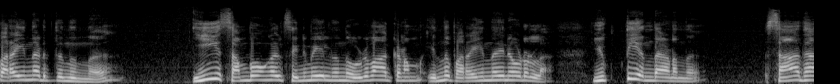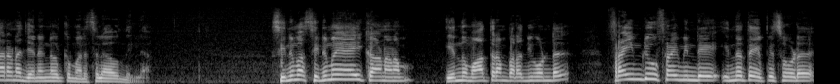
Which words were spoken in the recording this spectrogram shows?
പറയുന്നിടത്ത് നിന്ന് ഈ സംഭവങ്ങൾ സിനിമയിൽ നിന്ന് ഒഴിവാക്കണം എന്ന് പറയുന്നതിനോടുള്ള യുക്തി എന്താണെന്ന് സാധാരണ ജനങ്ങൾക്ക് മനസ്സിലാവുന്നില്ല. സിനിമ സിനിമയായി കാണണം എന്ന് മാത്രം പറഞ്ഞുകൊണ്ട് ഫ്രെയിം ടു ഫ്രെയിമിന്റെ ഇന്നത്തെ എപ്പിസോഡ്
